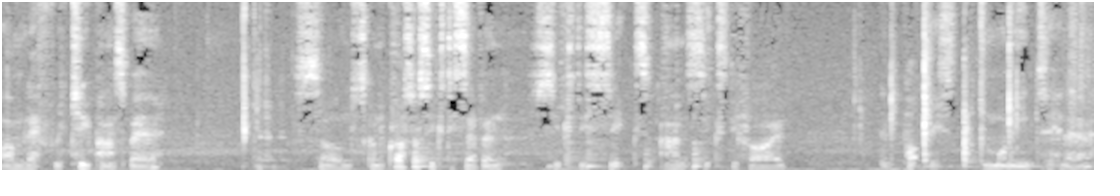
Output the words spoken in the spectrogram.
I'm left with two pounds spare. So I'm just going to cross off 67, 66 and 65 and pop this money into there.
